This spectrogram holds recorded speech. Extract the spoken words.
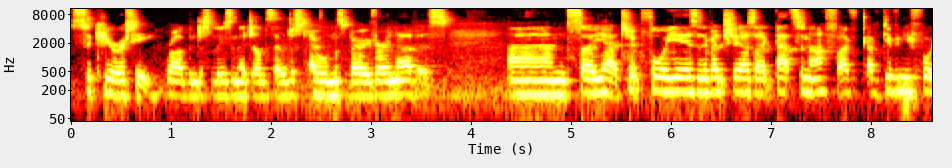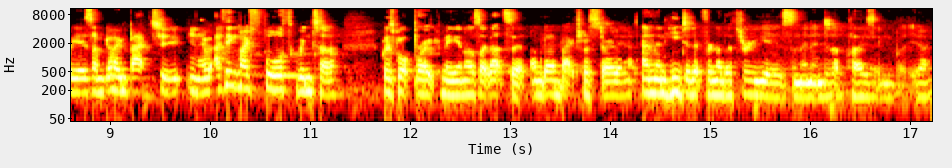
security rather than just losing their jobs. They were just, everyone was very, very nervous. Um, so yeah, it took four years, and eventually I was like, "That's enough. I've, I've given you four years. I'm going back to you know. I think my fourth winter was what broke me, and I was like, "That's it. I'm going back to Australia." And then he did it for another three years, and then ended up closing. But yeah,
